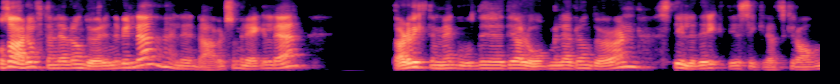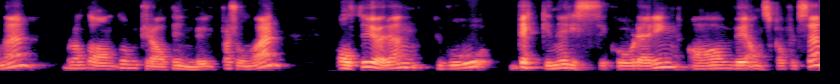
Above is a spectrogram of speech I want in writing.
og så er det ofte en leverandør inne i bildet, eller det er vel som regel det. Da er det viktig med god dialog med leverandøren, stille de riktige sikkerhetskravene, bl.a. om krav til innbygd personvern. Alltid gjøre en god dekkende risikovurdering av ved anskaffelse.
